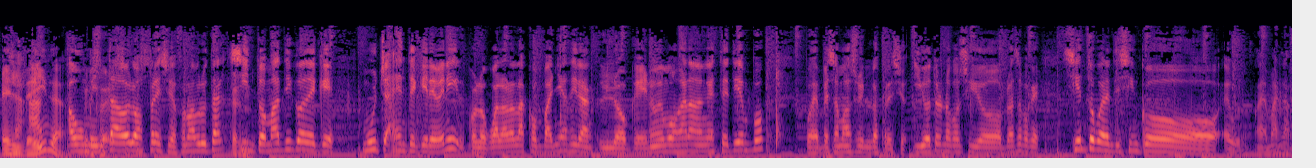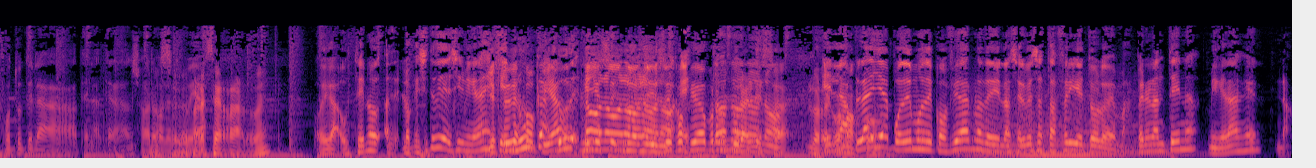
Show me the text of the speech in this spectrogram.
El de ida. aumentado Pero eso- los precios de forma brutal, Pero- sintomático de que mucha gente quiere venir. Con lo cual ahora las compañías dirán, lo que no hemos ganado en este tiempo, pues empezamos a subir los precios. Y otro no consiguió plaza porque 145 euros. Además la foto te la, te la, te la lanzo ahora No para sé, que tú me veas. parece raro, ¿eh? Oiga, usted no. Lo que sí te voy a decir, Miguel Ángel, Yo es que nunca. desconfiado, dude- es que yo soy- no, yo soy desconfiado por eh, no, no, no, naturaleza, no. lo En la playa podemos desconfiarnos de la cerveza está fría y todo lo demás. Pero en antena, Miguel Ángel, no.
